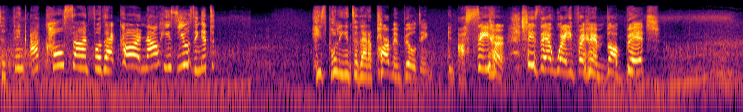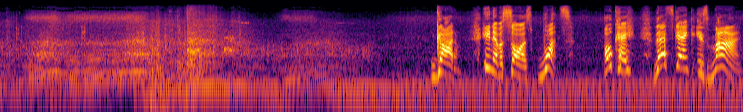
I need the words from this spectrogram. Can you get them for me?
To think I co-signed for that car, and now he's using it to... He's pulling into that apartment building, and I see her. She's there waiting for him, the bitch! Got him. He never saw us once. Okay, that skank is mine.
